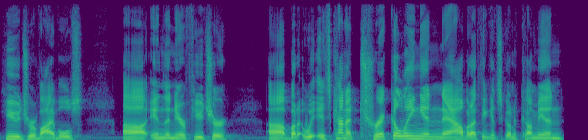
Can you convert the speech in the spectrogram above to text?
huge revivals uh, in the near future. Uh, but it's kind of trickling in now, but I think it's going to come in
